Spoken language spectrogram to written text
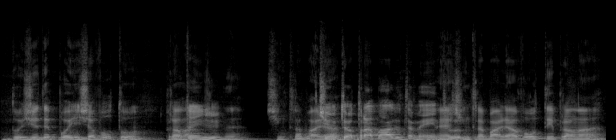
Dois dias depois a gente já voltou para lá. Entendi. Né? Tinha que trabalhar. Tinha o teu trabalho também? É, tudo? tinha que trabalhar, voltei para lá.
